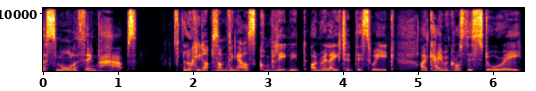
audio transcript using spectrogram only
a smaller thing perhaps looking up something else completely unrelated this week, I came across this story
